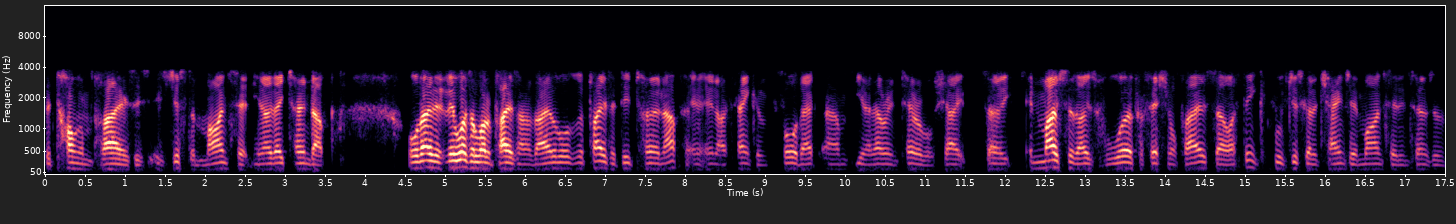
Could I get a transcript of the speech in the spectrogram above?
the Tongan players is, is just the mindset. You know, they turned up, although there was a lot of players unavailable, the players that did turn up, and, and I thank them for that, um, you know, they were in terrible shape. So, and most of those were professional players. So I think we've just got to change their mindset in terms of,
